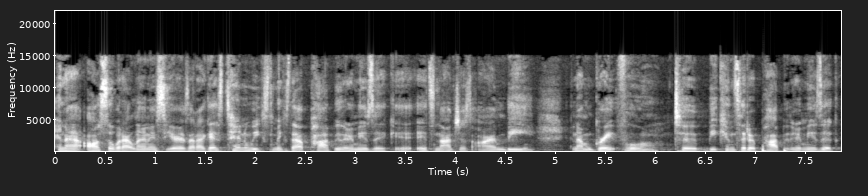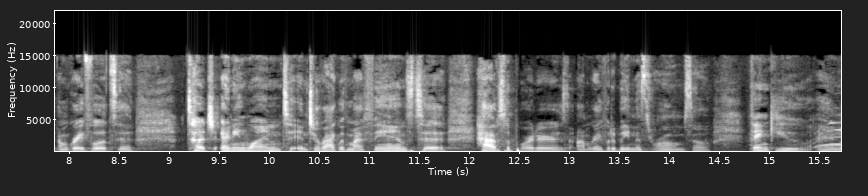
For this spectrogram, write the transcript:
and I also what I learned this year is that I guess ten weeks makes that popular music. It, it's not just R and B, and I'm grateful to be considered popular music. I'm grateful to touch anyone, to interact with my fans, to have supporters. I'm grateful to be in this room. So thank you, and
